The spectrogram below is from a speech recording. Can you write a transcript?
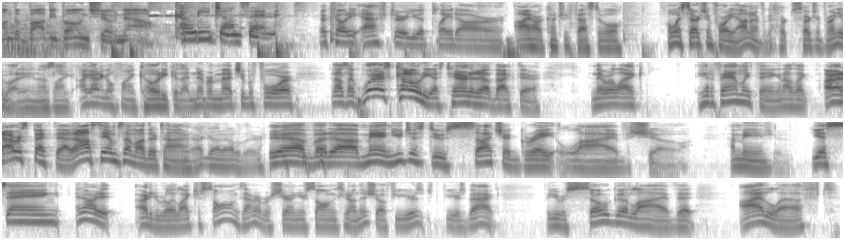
On the Bobby Bones Show now. Cody Johnson. Now, Cody, after you had played our iHeart Country Festival, I went searching for you. I don't ever go searching for anybody. And I was like, I got to go find Cody because I never met you before. And I was like, where's Cody? I was tearing it up back there. And they were like, he had a family thing. And I was like, all right, I respect that. And I'll see him some other time. Yeah, I got out of there. yeah, but uh, man, you just do such a great live show. I mean, you sang, and I already, I already really liked your songs. I remember sharing your songs here on this show a few years, a few years back. But you were so good live that I left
